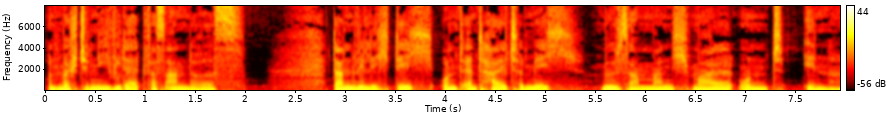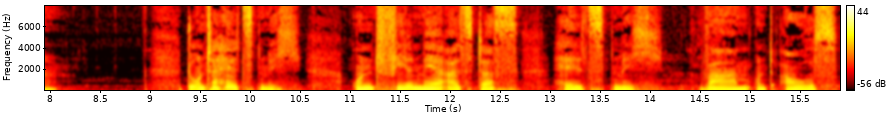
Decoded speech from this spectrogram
und möchte nie wieder etwas anderes. Dann will ich dich und enthalte mich mühsam manchmal und inne. Du unterhältst mich und viel mehr als das hältst mich warm und aus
